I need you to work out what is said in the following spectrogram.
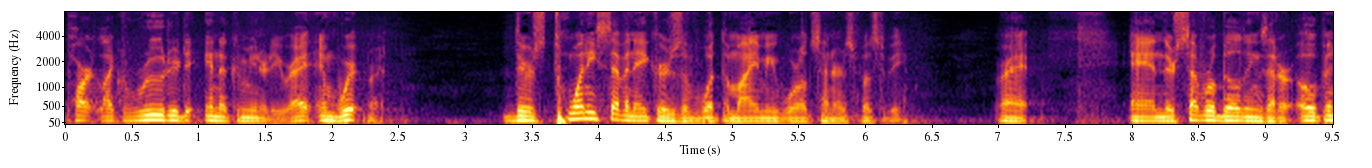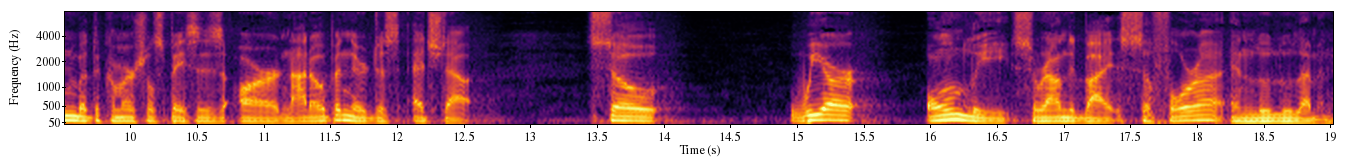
part like rooted in a community, right? And we're Right. there's 27 acres of what the Miami World Center is supposed to be, right? And there's several buildings that are open, but the commercial spaces are not open. They're just etched out. So we are only surrounded by Sephora and Lululemon,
